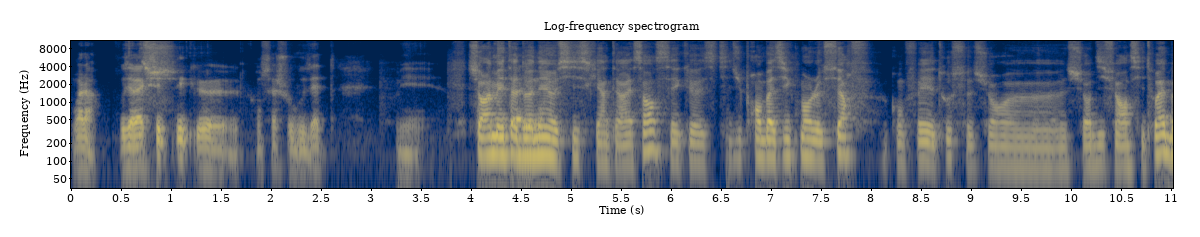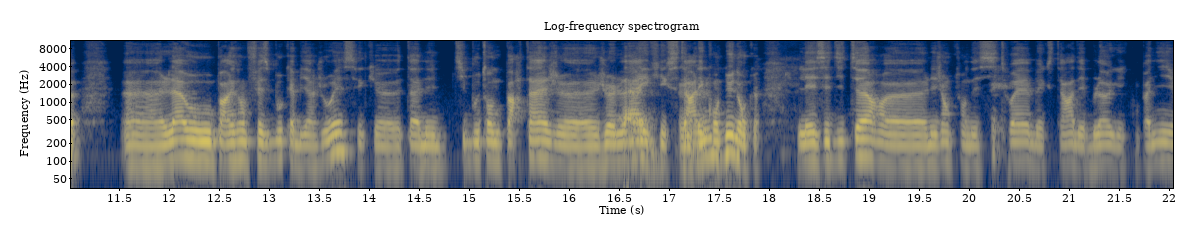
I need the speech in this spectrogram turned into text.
Voilà. Vous avez accepté qu'on sache où vous êtes. Mais sur la métadonnée aussi, ce qui est intéressant, c'est que si tu prends basiquement le surf qu'on fait tous sur, euh, sur différents sites web, euh, là où par exemple Facebook a bien joué, c'est que tu as les petits boutons de partage, euh, je like, etc., mm -hmm. les contenus. Donc les éditeurs, les gens qui ont des sites web, etc., des blogs et compagnie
